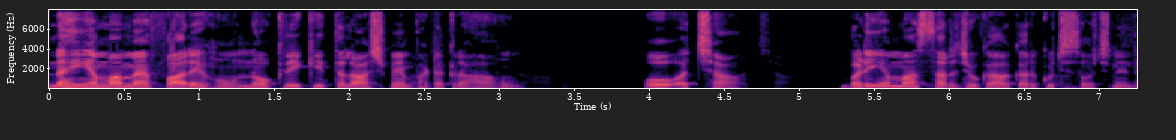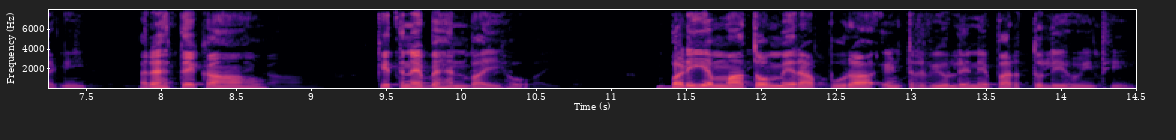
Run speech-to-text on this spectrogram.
नहीं अम्मा, मैं फारिग हूँ, नौकरी की तलाश में भटक रहा हूँ। ओ अच्छा। बड़ी अम्मा सर झुकाकर कुछ सोचने लगी। रहते कहाँ हो? कितने बहन भाई हो? बड़ी अम्मा तो मेरा पूरा इंटरव्यू लेने पर तुली हुई थी।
